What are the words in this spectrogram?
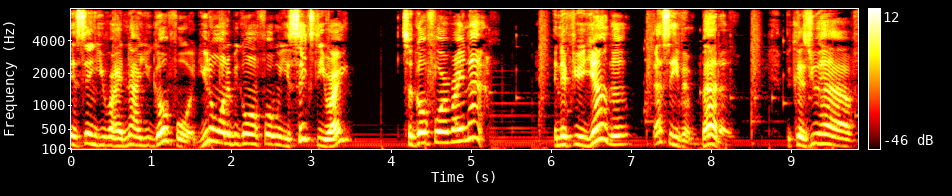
it's in you right now. You go for it. You don't want to be going for it when you're 60, right? So go for it right now. And if you're younger, that's even better because you have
